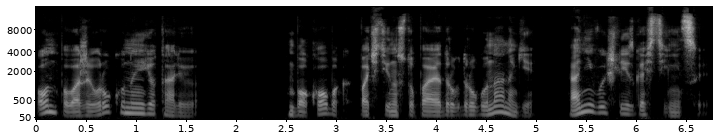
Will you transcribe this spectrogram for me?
Он положил руку на ее талию. Бок о бок, почти наступая друг другу на ноги, они вышли из гостиницы.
